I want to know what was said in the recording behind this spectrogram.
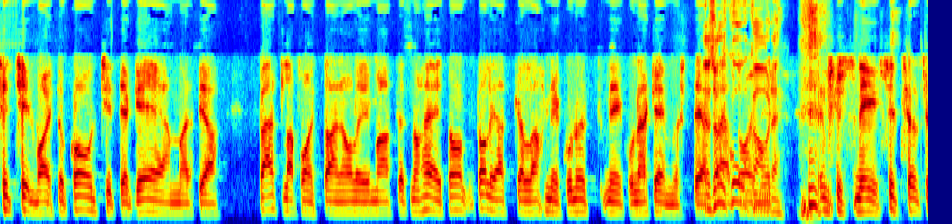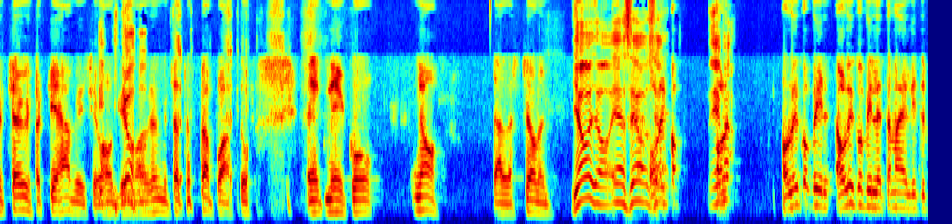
sitten siinä vaihtui coachit ja GM ja Pat LaFontaine oli, mä ajattelin, että no hei, tuolla jätkellä on niin kuin nyt niin kuin näkemystä. Ja, ja se oli kuukauden. niin, sitten se, sit se yhtäkkiä hävisi johonkin, joo. se, mitä tässä tapahtui. Että niin kuin, no, tällaista se oli. Joo, joo, ja se on... Oliko, se, oli, mä... oliko, Ville, oliko Ville, tämä ei liity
